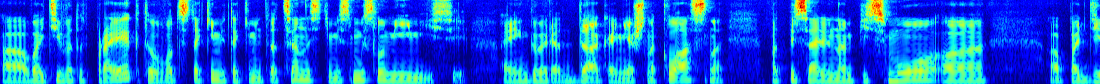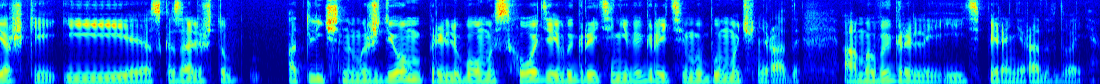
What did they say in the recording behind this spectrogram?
а, войти в этот проект вот с такими-такими-то ценностями, смыслами и миссией. Они говорят, да, конечно, классно. Подписали нам письмо а, поддержки и сказали, что отлично, мы ждем при любом исходе, выиграете, не выиграете, мы будем очень рады. А мы выиграли, и теперь они рады вдвойне.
